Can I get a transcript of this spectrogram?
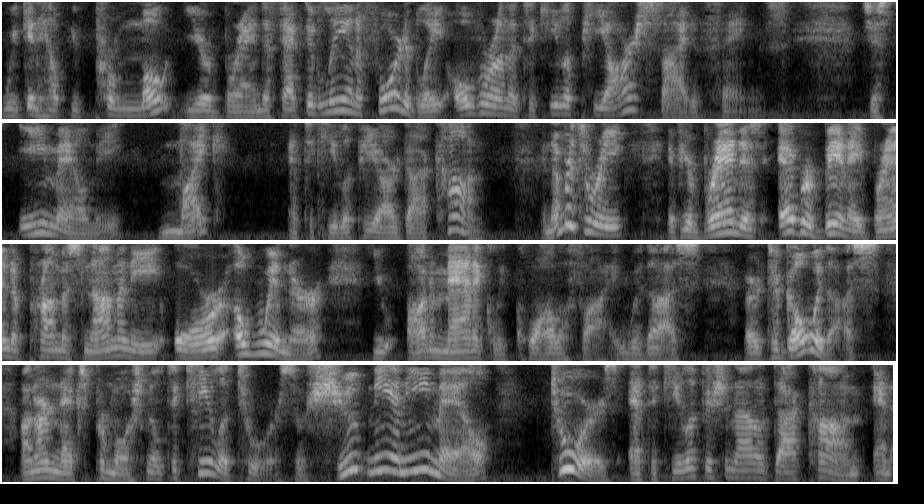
we can help you promote your brand effectively and affordably over on the tequila PR side of things. Just email me, mike at tequilapr.com. And number three, if your brand has ever been a Brand of Promise nominee or a winner, you automatically qualify with us or to go with us on our next promotional tequila tour. So shoot me an email tours at tequilaaficionado.com and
